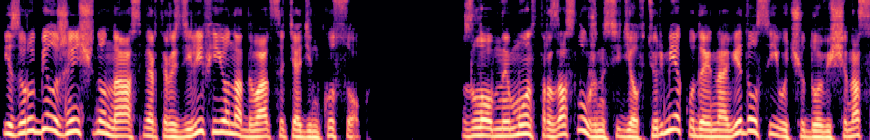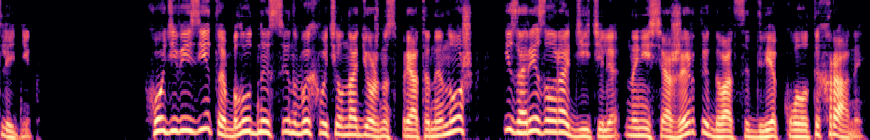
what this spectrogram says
и зарубил женщину насмерть, разделив ее на 21 кусок. Злобный монстр заслуженно сидел в тюрьме, куда и наведался его чудовище-наследник. В ходе визита блудный сын выхватил надежно спрятанный нож и зарезал родителя, нанеся жертве 22 колотых раны.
